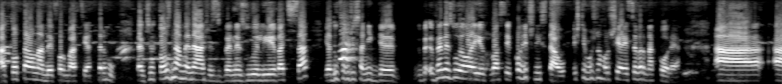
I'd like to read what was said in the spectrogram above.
a totálna deformácia trhu. Takže to znamená, že zvenezuelievať sa, ja dúfam, že sa nikde Venezuela je vlastne konečný stav. Ešte možno horšia je Severná Korea. A, a,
